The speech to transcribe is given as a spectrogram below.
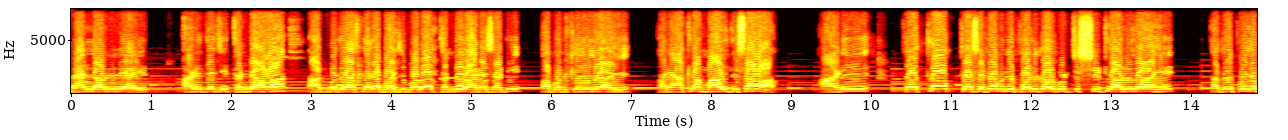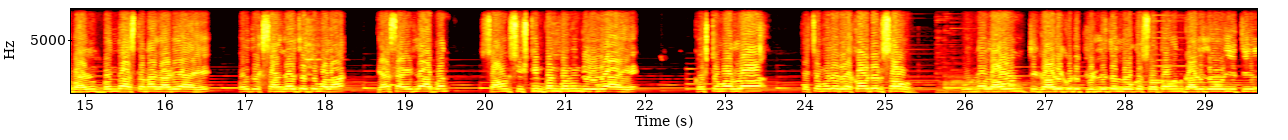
फॅन लावलेले आहेत. आणि त्याची थंड हवा आतमध्ये असणाऱ्या भाजीपाला थंड राहण्यासाठी आपण केलेले आहे. आणि आतला माल दिसावा. आणि त्यातला त्यासाठी आपण हे पॉलिकार्बोनेटचे शीट लावलेलं आहे. आता हे पहिले बाहेरून बंद असताना गाडी आहे. परत एक सांगायचं तुम्हाला या साईडला आपण साऊंड सिस्टीम पण बनवून दिलेली आहे. कस्टमरला त्याच्यामध्ये रेकॉर्डेड साऊंड पूर्ण लावून ती गाडी कुठे फिरली तर लोक स्वतःहून गाडीजवळ येतील.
